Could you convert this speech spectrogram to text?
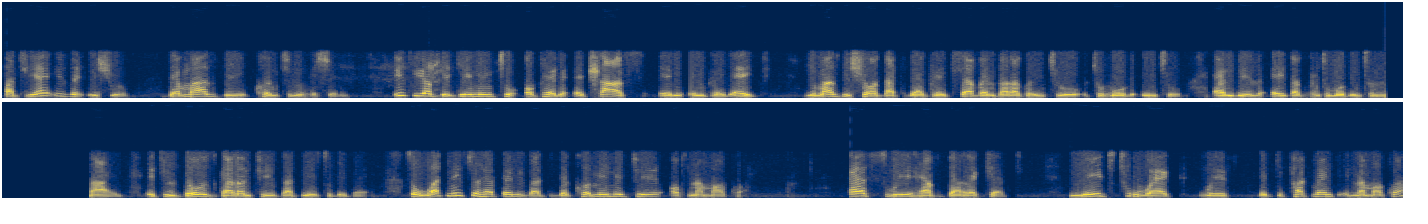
But here is the issue there must be continuation. If you are beginning to open a class in, in grade 8, you must be sure that there are grade sevens that are going to, to move into, and these eight are going to move into nine. It is those guarantees that needs to be there. So what needs to happen is that the community of Namakwa, as we have directed, needs to work with the department in Namakwa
